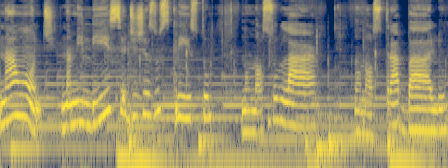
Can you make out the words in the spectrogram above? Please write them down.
Na onde? Na milícia de Jesus Cristo, no nosso lar, no nosso trabalho,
